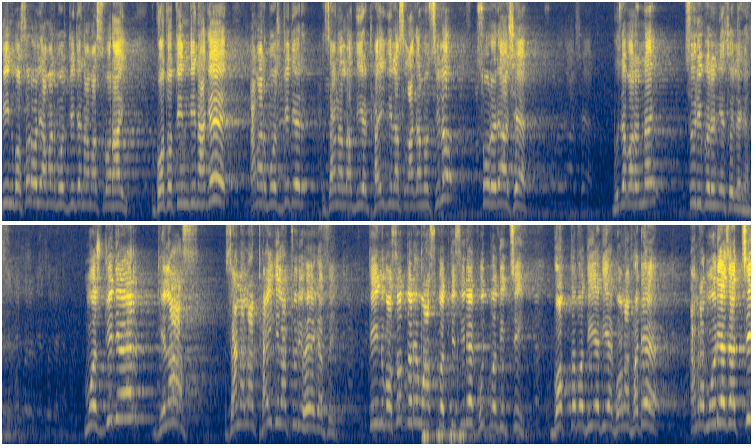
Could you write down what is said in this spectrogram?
তিন বছর হলে আমার মসজিদে নামাজ পড়াই। গত তিন দিন আগে আমার মসজিদের জানালা দিয়ে ঠাই গিলাস লাগানো ছিল, চোরেরা আসে। বুঝতে পারেন নাই? চুরি করে নিয়ে চলে গেছে। মসজিদের গিলাস জানালা ঠাই গিলাস চুরি হয়ে গেছে। তিন বছর ধরে ওয়াজ করতেছি রে খুদ্ব দিচ্ছি। বক্তব্য দিয়ে দিয়ে গলা ফাটে। আমরা মরে যাচ্ছি,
